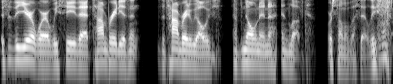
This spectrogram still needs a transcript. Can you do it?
this is the year where we see that Tom Brady isn't the Tom Brady we always have known and, and loved, or some of us at least.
